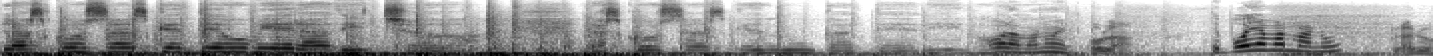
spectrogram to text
las cosas que te hubiera dicho, las cosas que nunca te digo. Hola Manuel, Hola, ¿te puedo llamar Manu? claro.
